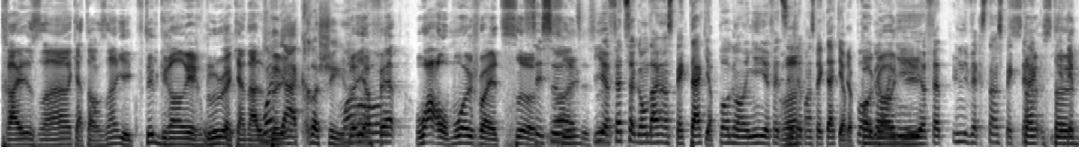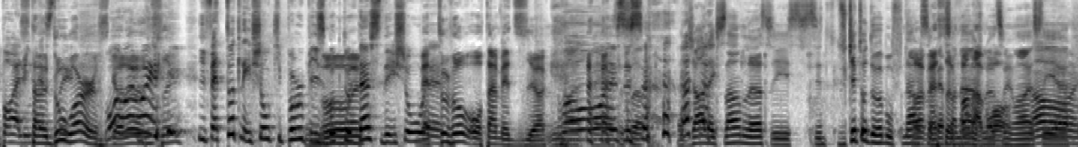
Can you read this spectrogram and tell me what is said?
13 ans, 14 ans, il a écouté le Grand Rire Bleu à Canal Ouais, 2. il a accroché. Puis là. il a fait Waouh, moi, je vais être ça. C'est ça. Ouais, ça. Il a fait secondaire en spectacle, il a pas gagné. Il a fait Ouais. cégep en spectacle, il a, Il a pas, pas gagné. gagné. Il a fait université en un, spectacle, il un, était pas à c'est un l'université. doer, ce Ouais, gars-là. ouais. Il fait tous les shows qu'il peut, puis il se Ouais, book tout le temps sur des shows. Mais euh, toujours autant médiocre. Ouais, ouais, c'est ça. Fait que Jean-Alexandre, là, c'est c'est du au double au final, Ouais, ce à personnage-là. Ah, euh,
